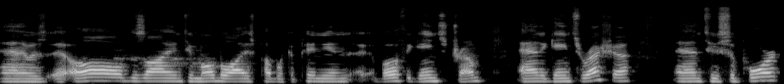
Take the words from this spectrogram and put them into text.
and it was uh, all designed to mobilize public opinion uh, both against Trump and against Russia and to support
